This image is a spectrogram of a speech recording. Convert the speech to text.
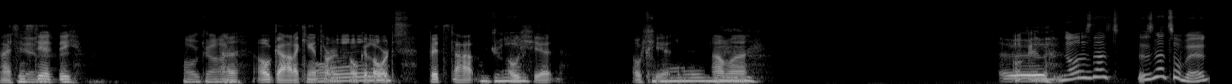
Nice and Yeah, steady. Oh god. Uh, oh God, I can't turn. Oh good lord. Pit stop. Oh. Oh shit. Oh Come shit. on, I'm uh. baby. Okay, uh, no, it's not. It's not so bad.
